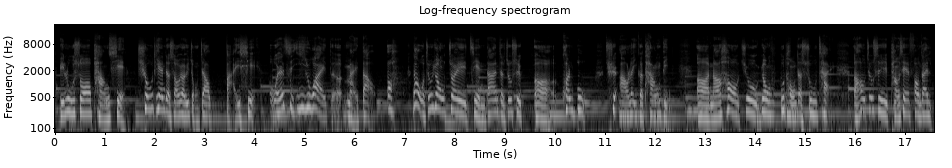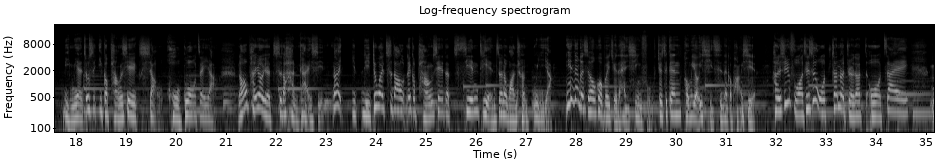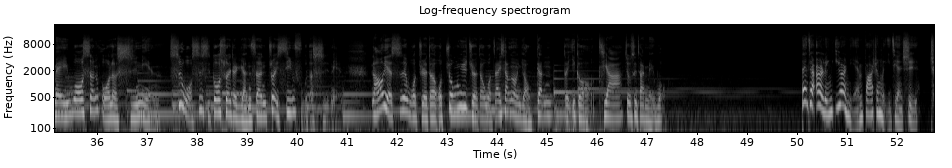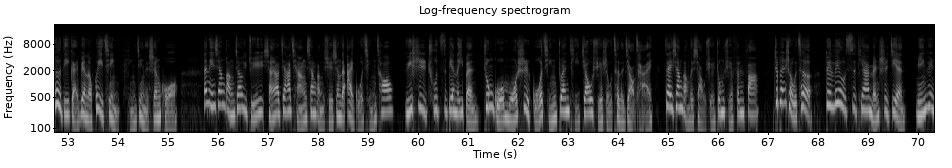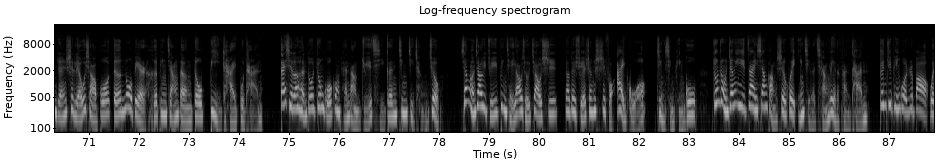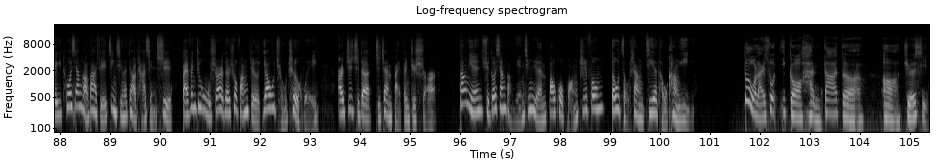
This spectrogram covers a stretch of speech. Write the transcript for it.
比如说螃蟹，秋天的时候有一种叫白蟹，我也是意外的买到哦。那我就用最简单的，就是呃昆布去熬了一个汤底。呃，然后就用不同的蔬菜，然后就是螃蟹放在里面，就是一个螃蟹小火锅这样。然后朋友也吃的很开心。那你你就会吃到那个螃蟹的鲜甜，真的完全不一样。你那个时候会不会觉得很幸福？就是跟朋友一起吃那个螃蟹，很幸福啊。其实我真的觉得我在美窝生活了十年。是我四十多岁的人生最幸福的十年，然后也是我觉得我终于觉得我在香港有根的一个家，就是在美窝。但在二零一二年发生了一件事，彻底改变了惠庆平静的生活。那年香港教育局想要加强香港学生的爱国情操，于是出资编了一本《中国模式国情专题教学手册》的教材，在香港的小学、中学分发。这本手册对六四天安门事件、民运人士刘晓波得诺贝尔和平奖等都避开不谈，但写了很多中国共产党崛起跟经济成就。香港教育局并且要求教师要对学生是否爱国进行评估。种种争议在香港社会引起了强烈的反弹。根据《苹果日报》委托香港大学进行的调查显示，百分之五十二的受访者要求撤回，而支持的只占百分之十二。当年许多香港年轻人，包括黄之锋，都走上街头抗议。对我来说，一个很大的呃觉醒，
